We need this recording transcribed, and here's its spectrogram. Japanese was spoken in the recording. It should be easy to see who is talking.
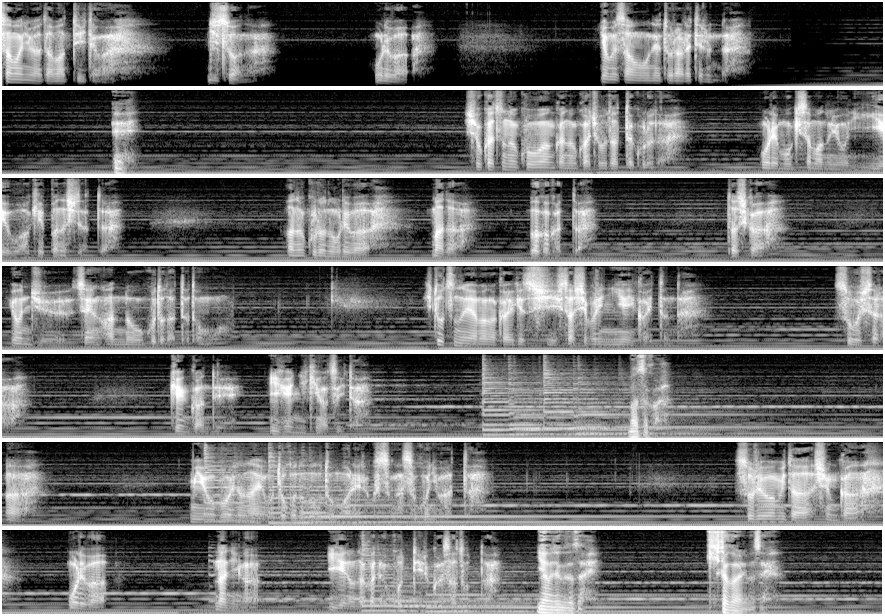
Speaker 1: 貴様には黙っていたが実はな俺は嫁さんを寝取られてるんだ。
Speaker 2: ええ。
Speaker 1: 所轄の公安課の課長だった頃だ。俺も貴様のように家を開けっぱなしだった。あの頃の俺はまだ若かった。確か40前半のことだったと思う一つの山が解決し久しぶりに家に帰ったんだ。そうしたら玄関で異変に気がついた。
Speaker 2: まさか。
Speaker 1: ああ見覚えのない男のものと思われる靴がそこにはあった。それを見た瞬間俺は何が家の中で起こっているか悟った。
Speaker 2: やめてください聞きたくありません。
